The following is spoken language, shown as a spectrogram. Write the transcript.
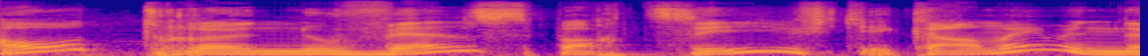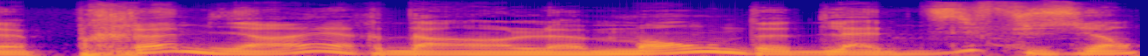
Autre nouvelle sportive qui est quand même une première dans le monde de la diffusion,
